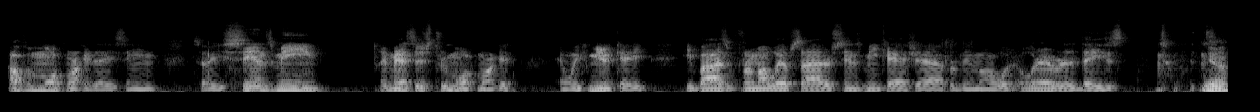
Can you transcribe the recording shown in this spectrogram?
off of Morph Market that he's seen. So he sends me a message through Morph Market and we communicate he buys it from my website or sends me Cash App or Venmo or whatever the day's Yeah.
